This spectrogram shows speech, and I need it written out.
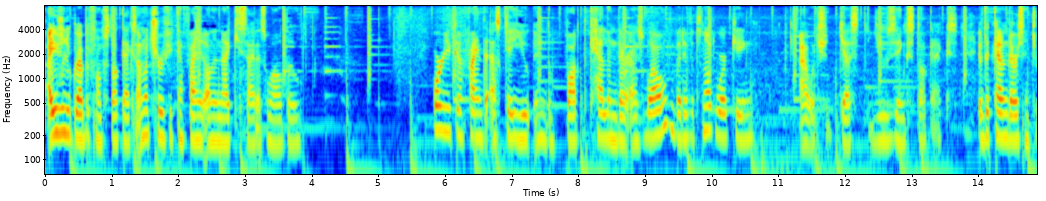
I usually grab it from StockX. I'm not sure if you can find it on the Nike site as well though. Or you can find the SKU in the bot calendar as well. But if it's not working, I would suggest using StockX. If the calendar isn't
